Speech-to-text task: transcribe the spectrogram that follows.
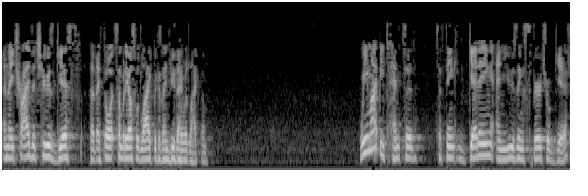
and they tried to choose gifts that they thought somebody else would like because they knew they would like them. We might be tempted to think getting and using spiritual gifts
